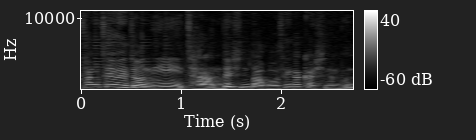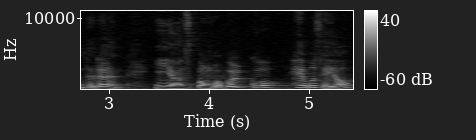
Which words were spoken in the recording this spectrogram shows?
상체 회전이 잘 안 되신다고 생각하시는 분들은 이 연습 방법을 꼭 해보세요.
